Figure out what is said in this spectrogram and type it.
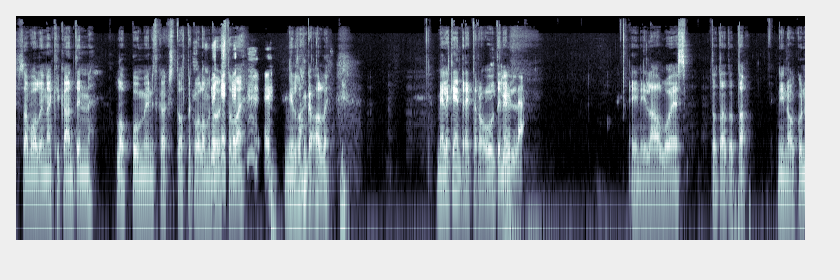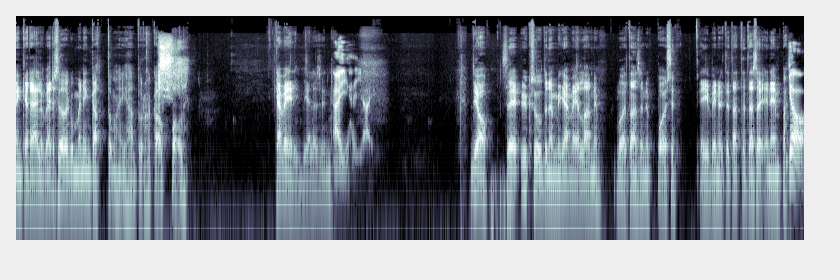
Savonlinnan gigantin loppuun myynyt 2013 vai milloinkaan oli. Melkein retro-uutinen. Kyllä. Ei niillä ollut edes tota, tota, niin Okunin keräilyversiota, kun menin katsomaan. Ihan turha kauppa oli. Kävelin vielä sinne. Ai ai ai. Joo, se yksi uutinen, mikä meillä on, niin luetaan se nyt pois. ja Ei venytetä tätä se enempää. Joo.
